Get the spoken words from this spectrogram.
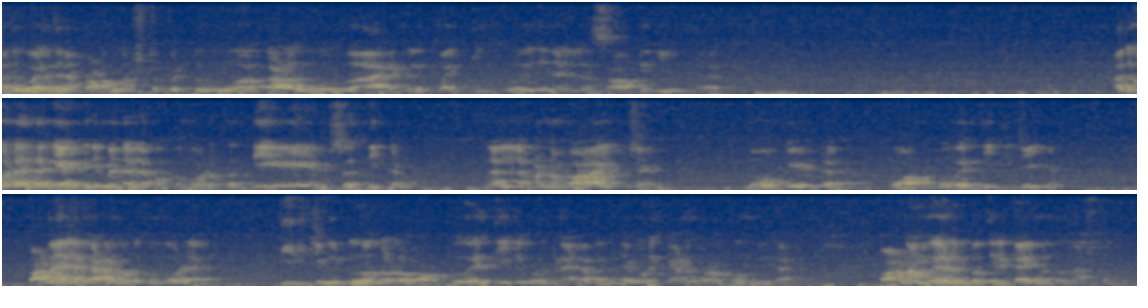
അതുപോലെ തന്നെ പണം നഷ്ടപ്പെട്ടു പോവുക കളവ് പോവുക ആരെങ്കിലും പറ്റിക്കുക ഇതിനെല്ലാം സാധ്യതയുണ്ട്. അതുകൊണ്ട് എന്തെങ്കിലും എഗ്രിമെന്റ് എല്ലാം വെക്കുമ്പോൾ പ്രത്യേകം ശ്രദ്ധിക്കണം. നല്ലവണ്ണം വായിച്ച് നോക്കിയിട്ട് ഉറപ്പ് വരുത്തിയിട്ട് ചെയ്യണം. പണമെല്ലാം കടം കൊടുക്കുമ്പോൾ തിരിച്ചു കിട്ടുമെന്നുള്ള ഉറപ്പ് വരുത്തിയിട്ട് കൊടുക്കണം. അല്ല വെറുതെ കൊടുക്കുകയാണ് കുഴപ്പമൊന്നുമില്ല. പണം എളുപ്പത്തിൽ കൈവന്ന് നഷ്ടപ്പെട്ടു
